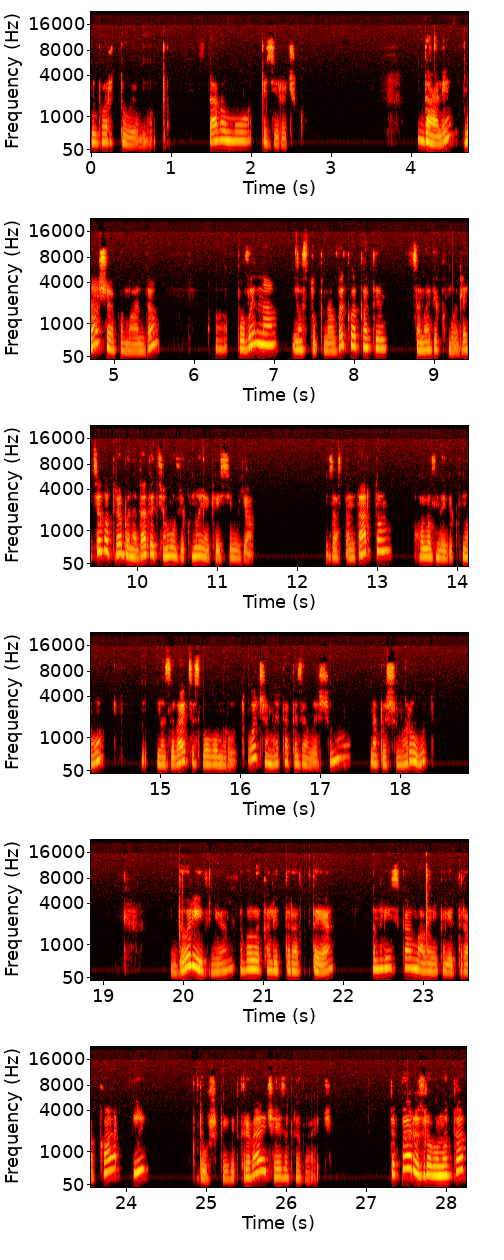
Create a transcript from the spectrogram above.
Імпортуємо, ставимо зірочку. Далі наша команда повинна наступна викликати саме вікно. Для цього треба надати цьому вікну якесь ім'я. За стандартом головне вікно називається словом root. Отже, ми так і залишимо, напишемо root, дорівнює велика літера Т, англійська, маленька літера К і дужки, відкриваючи і закриваючи. Тепер зробимо так,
